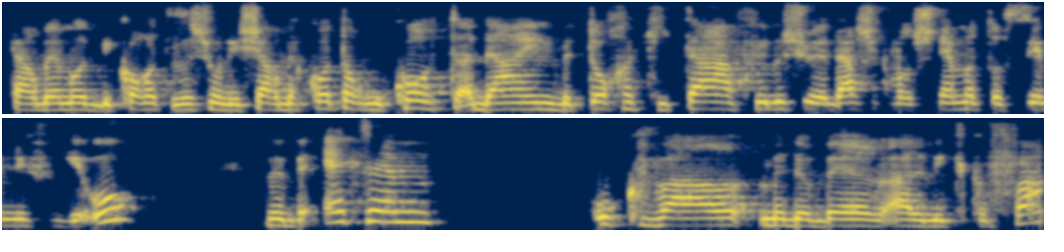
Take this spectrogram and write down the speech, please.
הייתה הרבה מאוד ביקורת על זה שהוא נשאר דקות ארוכות עדיין בתוך הכיתה, אפילו שהוא ידע שכבר שני מטוסים נפגעו, ובעצם הוא כבר מדבר על מתקפה.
